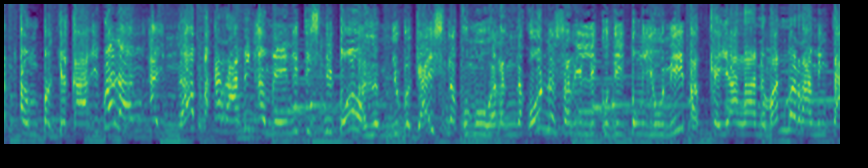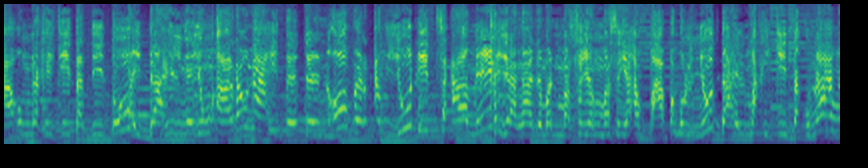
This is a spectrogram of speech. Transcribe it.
At ang pagkakaiba lang ay napakaraming amenities nito. Alam nyo ba guys na kumuha rin ako ng sarili ko ditong unit at kaya nga naman maraming taong nakikita dito ay dahil ngayong araw na ite-turn over ang unit sa amin. Kaya nga naman masayang masaya ang papakul nyo dahil makikita ko na ang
